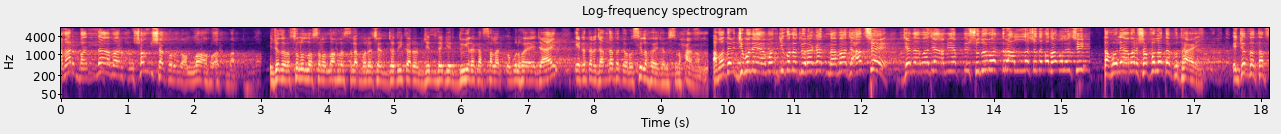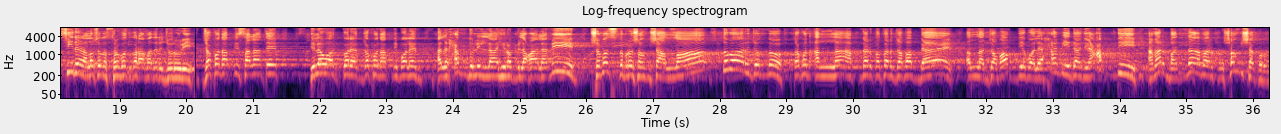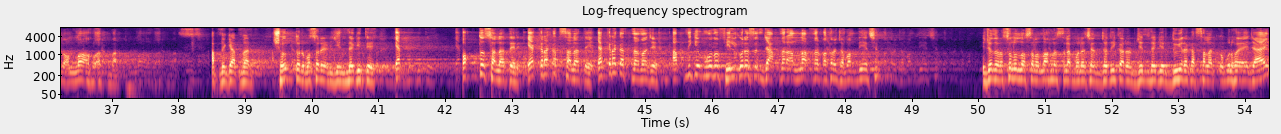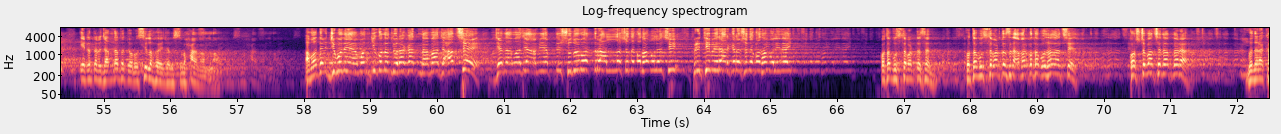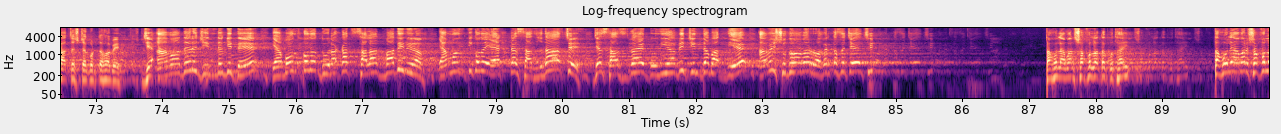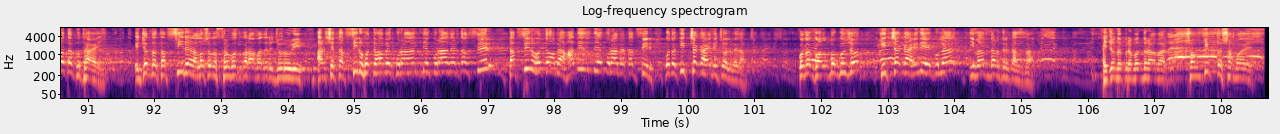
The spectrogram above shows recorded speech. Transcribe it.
আমার বান্দা আমার প্রশংসা করবে, আল্লাহ আকবার। এই জন্য রসুল্লাহ সাল্লাম বলেছেন, যদি কারোর জিন্দগির দুই রাকাত সালাদ কবুল হয়ে যায়, এটা তার জান্নাতে রসিলা হয়ে যাবে সুহান আমাদের জীবনে এমন কি কোনো দুরাকাত নামাজ আছে? যে নামাজে আমি আপনি শুধুমাত্র আল্লাহর সাথে কথা বলেছি? তাহলে আমার সফলতা কোথায়? এই জন্য তাফসিরের আলোচনা শ্রবণ করা আমাদের জরুরি। যখন আপনি সালাতে তিলাওয়াত করেন, যখন আপনি বলেন, আলহামদুলিল্লাহ রবিল আলামিন সমস্ত প্রশংসা আল্লাহ তোমার জন্য। তখন আল্লাহ আপনার কথার জবাব দেয়। আল্লাহ জবাব দিয়ে বলে, হামিদানি আপনি আমার বান্দা আমার প্রশংসা করল। আল্লাহ আকবার। আপনি কি আপনার সত্তর বছরের জিন্দগিতে এক অক্ত সালাতের, এক রাকাত সালাতে, এক রাকাত নামাজে আপনি কি কখনো ফিল করেছেন যে আপনার আল্লাহ আপনার কথার জবাব দিয়েছেন? এই জন্য রসুল্লাহ সাল্লাম বলেছেন, যদি কারোর জিন্দগির দুই রাকাত সালাত কবুল হয়ে যায়, এটা তার জান্নাতে রসিলা হয়ে যাবে। সুহান আল্লাহ আমাদের জীবনে এমন কি কোনো দুরাকাত নামাজ আছে, যে নামাজে আমি আপনি শুধুমাত্র আল্লাহর সাথে কথা বলেছি, পৃথিবীর আর কারোর সাথে কথা বলি নাই? কথা বুঝতে পারতেছেন? কথা বুঝতে পারতেছেন? আমার কথা বোঝা যাচ্ছে? কষ্ট পাচ্ছেন আপনারা? মনে রাখার চেষ্টা করতে হবে যে আমাদের জিন্দগিতে এমন কোন দুরাকাত সালাদ বাদই দিলাম। এমন কি কোনো একটা সাজদা আছে যে সাজদায় দুনিয়াবি চিন্তা বাদ দিয়ে আমি শুধু আমার রবের কাছে চেয়েছি? তাহলে আমার সফলতা কোথায়? তাহলে আমার সফলতা কোথায়? এই জন্য তাফসিরের আলোচনা শ্রবণ করা আমাদের জরুরি। আর সে তাফসির হতে হবে কোরআন দিয়ে কোরআনের তাফসির তাফসির হতে হবে হাদিস দিয়ে কোরআনের তাফসির। কোনো কিচ্ছা কাহিনী চলবে না। কোনো গল্প গুজব, কিচ্ছা কাহিনী এগুলা ইমানদারদের কাজ না। এই জন্য প্রবন্ধরা বন্ধুরা, আমার সংক্ষিপ্ত সময়ে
